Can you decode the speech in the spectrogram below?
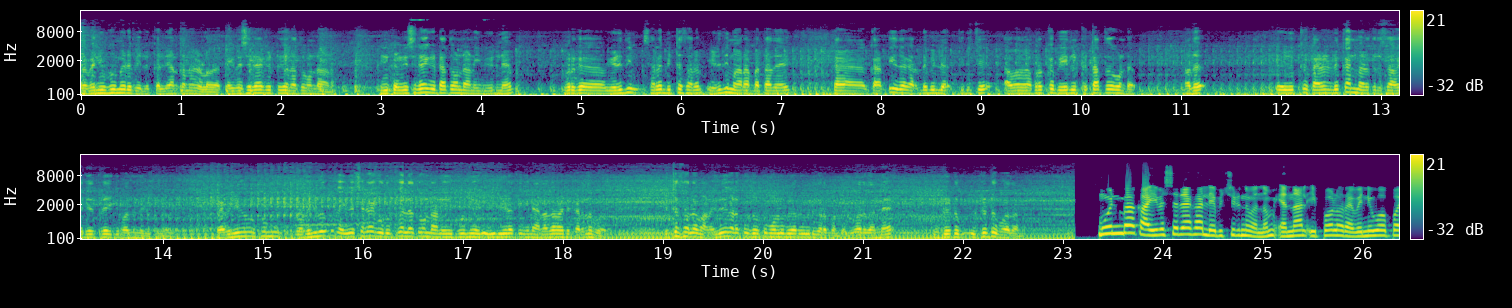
റവന്യൂ ഭൂമിയുടെ പേരിൽ കല്യാണത്തിനുള്ളത്. കൈവശരേഖ കിട്ടുകയില്ലാത്തതുകൊണ്ടാണ് ഈ കൈവശരേഖ കിട്ടാത്തതുകൊണ്ടാണ് ഈ വീടിന് ഇവർക്ക് എഴുതി സ്ഥലം വിറ്റ സ്ഥലം എഴുതി മാറാൻ പറ്റാതെ കട്ട് ചെയ്ത കറണ്ട് ബില്ല് തിരിച്ച് അവ- അവർക്ക് പേരിൽ കിട്ടാത്തതുകൊണ്ട് അത് കറണ്ട് എടുക്കാൻ മേലത്തൊരു സാഹചര്യത്തിലേക്ക് വന്നു നിൽക്കുന്നത്. റവന്യൂ ഭൂമി റവന്യൂ വകുപ്പ് കൈവശരേഖ കൊടുക്കില്ലാത്തതുകൊണ്ടാണ് ഈ ഭൂമി ഈ വീടൊക്കെ ഇങ്ങനെ അനാഥമായിട്ട് കടന്നു പോകുന്നത് വിറ്റ സ്ഥലമാണ്. ഇത് കിടക്കുന്ന തൊട്ട് മുകളിൽ വേറെ വീട് കിടപ്പുണ്ട്. ഇതുപോലെ തന്നെ ഇട്ടിട്ട് ഇട്ടിട്ട് പോയതാണ്. മുൻപ് കൈവശരേഖ ലഭിച്ചിരുന്നുവെന്നും എന്നാൽ ഇപ്പോൾ റവന്യൂ വകുപ്പ്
